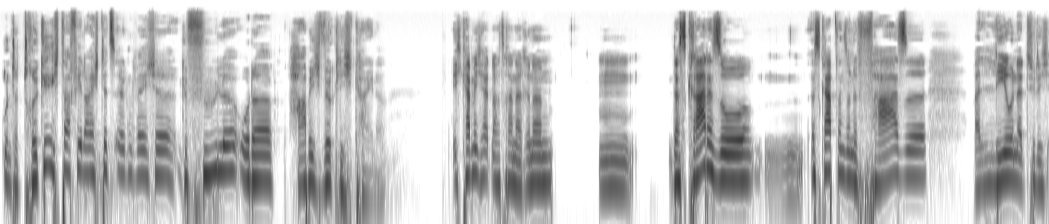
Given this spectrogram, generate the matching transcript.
unterdrücke ich da vielleicht jetzt irgendwelche Gefühle oder habe ich wirklich keine? ich kann mich halt noch dran erinnern, dass gerade so, mh, es gab dann so eine Phase, weil Leo natürlich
